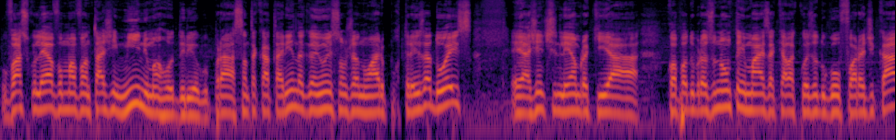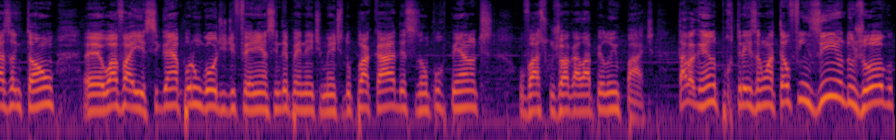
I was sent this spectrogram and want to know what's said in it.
O Vasco leva uma vantagem mínima, Rodrigo, para Santa Catarina, ganhou em São Januário por 3 a 2 é, A gente lembra que a Copa do Brasil não tem mais aquela coisa do gol fora de casa, então é, o Havaí, se ganhar por um gol de diferença, independentemente do placar, decisão por pênaltis, o Vasco joga lá pelo empate. Tava ganhando por 3 a 1 até o finzinho do jogo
